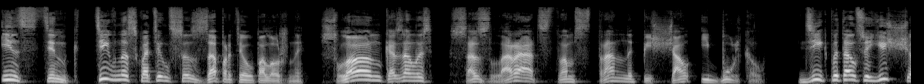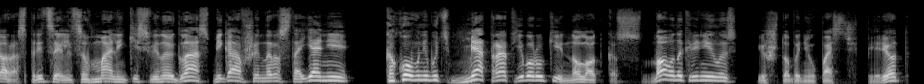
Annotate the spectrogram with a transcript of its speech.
инстинктивно схватился за противоположный. Слон, казалось, со злорадством странно пищал и булькал. Дик пытался еще раз прицелиться в маленький свиной глаз, мигавший на расстоянии какого-нибудь метра от его руки, но лодка снова накренилась, и чтобы не упасть вперед,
